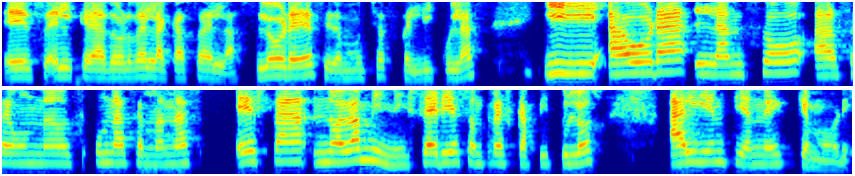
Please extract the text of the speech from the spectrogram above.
es el creador de La Casa de las Flores y de muchas películas. Y ahora lanzó hace unas semanas esta nueva miniserie, son tres capítulos, Alguien tiene que morir.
